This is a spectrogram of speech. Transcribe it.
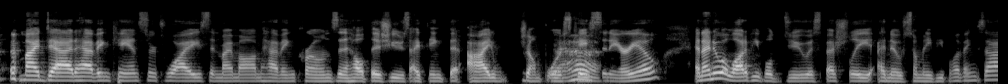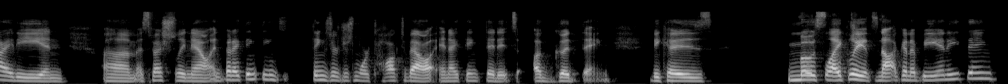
my dad having cancer twice and my mom having crohn's and health issues i think that i jump worst yeah. case scenario and i know a lot of people do especially i know so many people have anxiety and um, especially now and but i think things things are just more talked about and i think that it's a good thing because most likely it's not going to be anything.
